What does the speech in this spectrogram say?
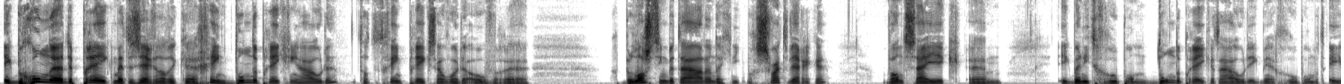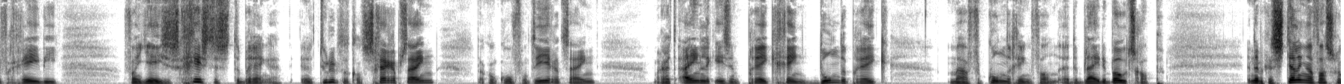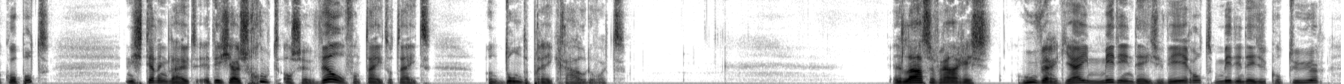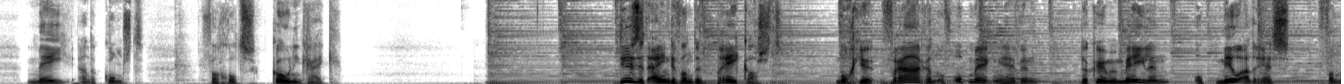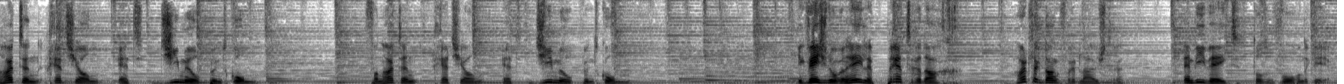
Ik begon uh, de preek met te zeggen dat ik geen donderpreek ging houden. Dat het geen preek zou worden over belasting betalen, dat je niet mag zwart werken. Want, zei ik, um, ik ben niet geroepen om donderpreken te houden. Ik ben geroepen om het evangelie van Jezus Christus te brengen. En natuurlijk, dat kan scherp zijn, dat kan confronterend zijn. Maar uiteindelijk is een preek geen donderpreek, maar verkondiging van de blijde boodschap. En daar heb ik een stelling aan vastgekoppeld. En die stelling luidt: Het is juist goed als er wel van tijd tot tijd een donderpreek gehouden wordt. En de laatste vraag is: hoe werk jij midden in deze wereld, midden in deze cultuur, mee aan de komst van Gods koninkrijk? Dit is het einde van de prekast. Mocht je vragen of opmerkingen hebben, dan kun je me mailen op mailadres van hartengretjan.gmail.com van hartengretjan.gmail.com Ik wens je nog een hele prettige dag. Hartelijk dank voor het luisteren. En wie weet, tot een volgende keer.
